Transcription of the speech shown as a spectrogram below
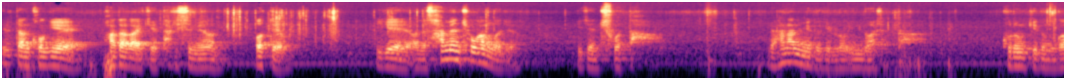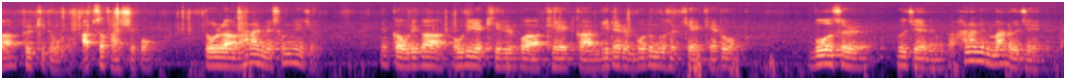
일단 거기에 바다가 이렇게 딱 있으면 어때요? 이게 사면초가인 거죠. 이젠 죽었다. 근데 하나님이 그 길로 인도하셨다. 구름 기둥과 불 기둥으로 앞서 가시고 놀라운 하나님의 섭리죠. 그러니까 우리가 우리의 길과 계획과 미래를 모든 것을 계획해도 무엇을 의지해야 됩니까? 하나님만 의지해야 된다.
